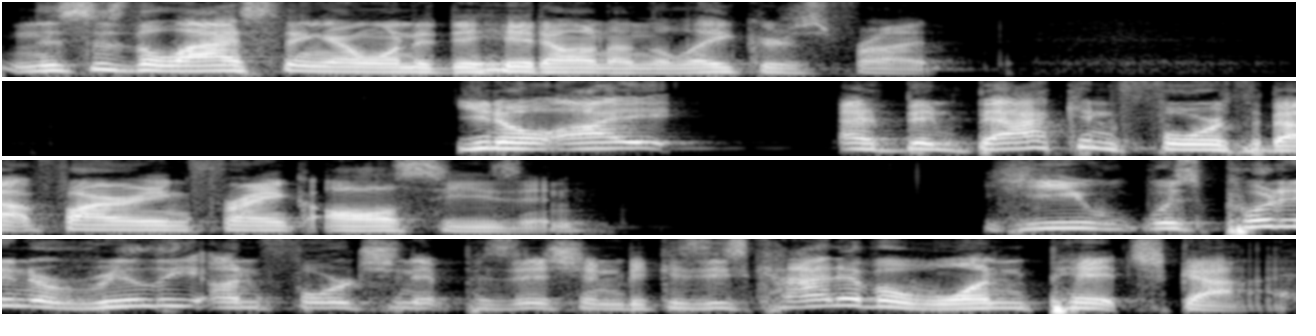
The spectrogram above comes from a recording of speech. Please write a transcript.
And this is the last thing I wanted to hit on on the Lakers front. You know, I have been back and forth about firing Frank all season. He was put in a really unfortunate position because he's kind of a one pitch guy.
